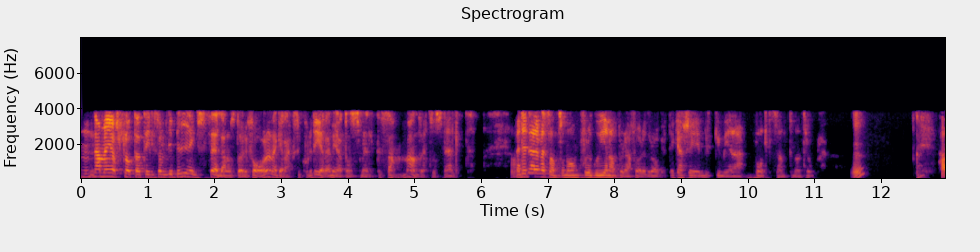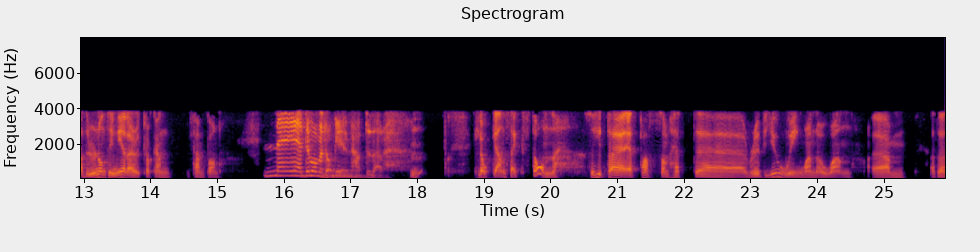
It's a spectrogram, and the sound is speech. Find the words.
Mm, nej, men jag har förstått att det, liksom, det blir sällan någon större fara när galaxer kolliderar med att de smälter samman rätt så snällt. Ja. Men det där är väl sånt som de får gå igenom på det här föredraget. Det kanske är mycket mer våldsamt än man tror. Mm. Hade du någonting mer där klockan 15? Nej, det var väl de grejerna vi hade där. Klockan 16 så hittade jag ett pass som hette eh, Reviewing 101. Um, alltså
